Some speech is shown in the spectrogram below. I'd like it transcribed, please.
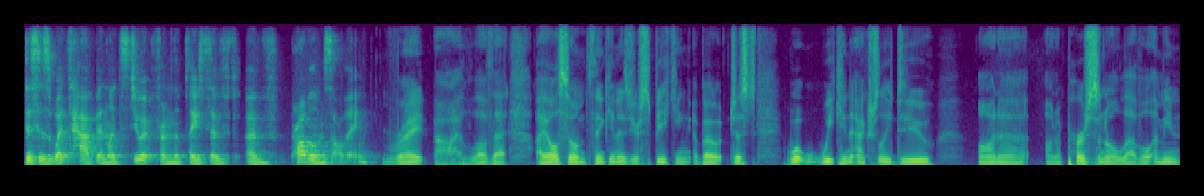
this is what's happened. Let's do it from the place of, of problem solving. Right. Oh, I love that. I also am thinking as you're speaking about just what we can actually do on a on a personal level. I mean,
